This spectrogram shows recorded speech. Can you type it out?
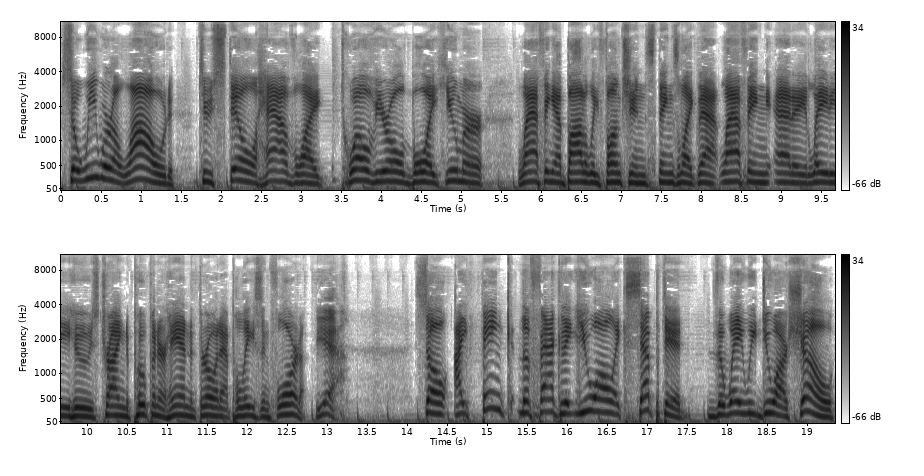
So we were allowed to still have like 12 year old boy humor laughing at bodily functions, things like that, laughing at a lady who's trying to poop in her hand and throw it at police in Florida. Yeah. So I think the fact that you all accepted the way we do our show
